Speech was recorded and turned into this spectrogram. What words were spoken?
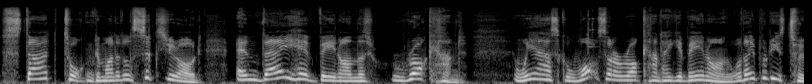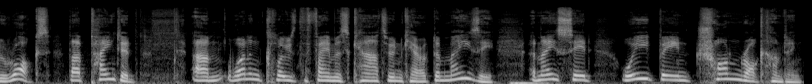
start talking to my little six year old, and they have been on this rock hunt. And we ask, what sort of rock hunt have you been on? Well, they produce two rocks. They're painted. Um, one includes the famous cartoon character Maisy. And they said, We've been Tron rock hunting.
